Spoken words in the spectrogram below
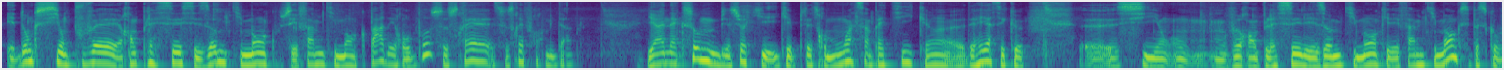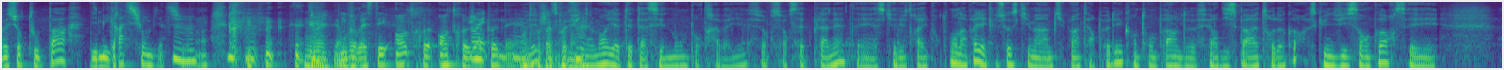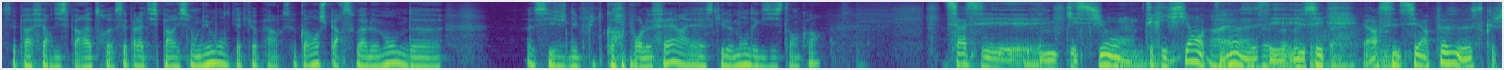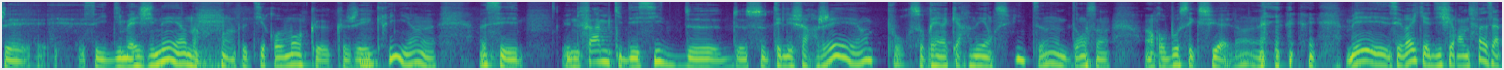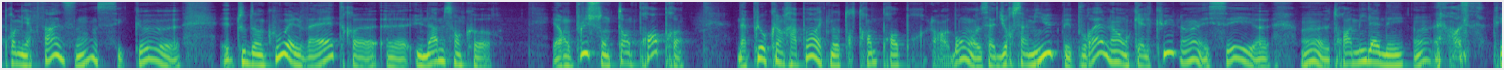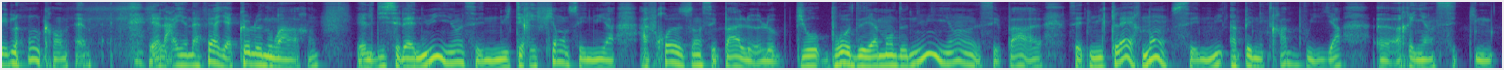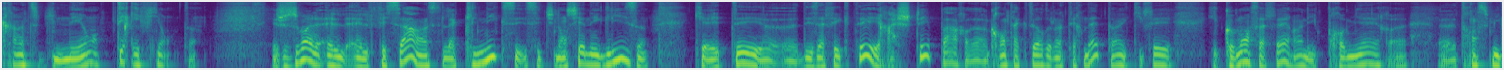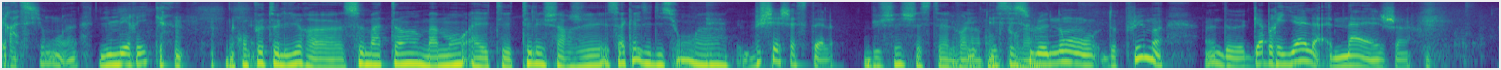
et donc, si on pouvait remplacer ces hommes qui manquent ou ces femmes qui manquent par des robots, ce serait, ce serait formidable. Il y a un axiome, bien sûr, qui, est peut-être moins sympathique hein, derrière, c'est que euh, si on, veut remplacer les hommes qui manquent et les femmes qui manquent, c'est parce qu'on veut surtout pas d'immigration, bien sûr. Mmh. Hein. on veut rester entre, entre japonais. finalement, il y a peut-être assez de monde pour travailler sur, sur cette planète. Et est-ce qu'il y a du travail pour tout le monde? Après, il y a quelque chose qui m'a un petit peu interpellé quand on parle de faire disparaître le corps. Est-ce qu'une vie sans corps, c'est c'est pas faire disparaître, c'est pas la disparition du monde quelque part? Parce que comment je perçois le monde euh, si je n'ai plus de corps pour le faire Est-ce que le monde existe encore? Ça, c'est une question terrifiante. Hein. c'est un peu ce que j'ai essayé d'imaginer hein, dans le petit roman que, que j'ai mmh. écrit. Hein. C'est une femme qui décide de, de se télécharger pour se réincarner ensuite dans un, un, robot sexuel. Mais c'est vrai qu'il y a différentes phases. La première phase, c'est que euh, tout d'un coup, elle va être euh, une âme sans corps. Et en plus, son temps propre, n'a plus aucun rapport avec notre trempe propre. Alors bon, ça dure 5 minutes, mais pour elle, hein, on calcule, hein, et c'est euh, 3000 hein, années. Hein. Alors ça fait long quand même. Et elle a rien à faire, il n'y a que le noir. Et elle dit c'est la nuit, c'est une nuit terrifiante, c'est une nuit affreuse, c'est pas le, beau, diamant de nuit, c'est pas euh, cette nuit claire, non, c'est une nuit impénétrable où il n'y a euh, rien. C'est une crainte du néant terrifiante. Et justement, elle, fait ça. Hein. La clinique, c'est une ancienne église qui a été euh, désaffectée et rachetée par un grand acteur de l'Internet hein, et qui, fait, qui commence à faire hein, les premières euh, euh, transmigrations numériques. Donc on peut te lire Ce matin, maman a été téléchargée. C'est à quelles éditions Bûcher-Chestel. Bûcher-Chestel, voilà. Et, c'est sous le nom de plume de Gabriel Neige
